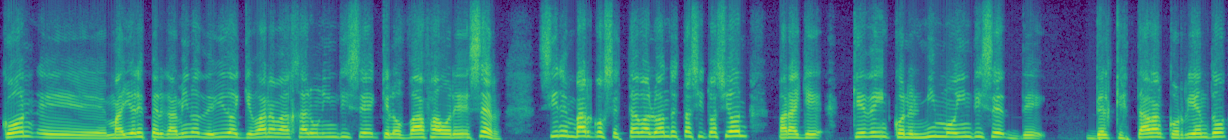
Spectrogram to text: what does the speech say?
con eh, mayores pergaminos debido a que van a bajar un índice que los va a favorecer. Sin embargo, se está evaluando esta situación para que queden con el mismo índice de, del que estaban corriendo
